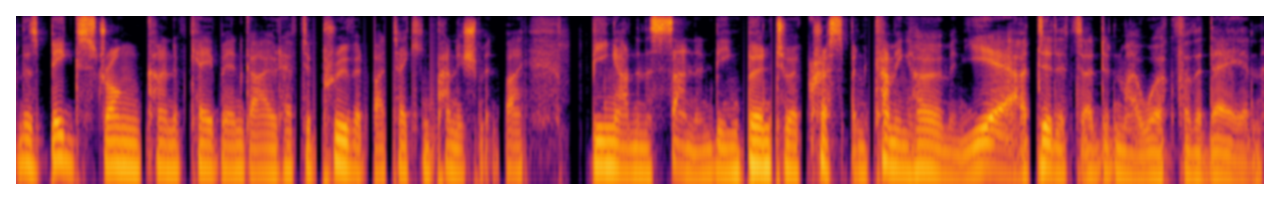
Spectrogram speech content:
this big, strong kind of caveman guy who'd have to prove it by taking punishment, by being out in the sun and being burnt to a crisp and coming home and yeah, I did it. I did my work for the day and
